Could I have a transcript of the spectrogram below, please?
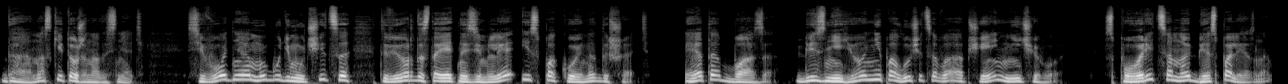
Да, носки тоже надо снять. Сегодня мы будем учиться твердо стоять на земле и спокойно дышать. Это база. Без нее не получится вообще ничего. Спорить со мной бесполезно,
